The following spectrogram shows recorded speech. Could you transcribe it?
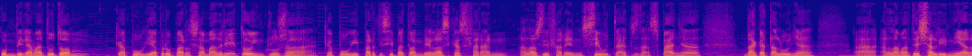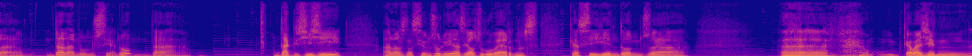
convidem a tothom que pugui apropar-se a Madrid o inclús a, que pugui participar també les que es faran a les diferents ciutats d'Espanya, de Catalunya, eh, en la mateixa línia de, de denúncia, no? d'exigir de, a les Nacions Unides i als governs que siguin doncs, eh, eh, que vagin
